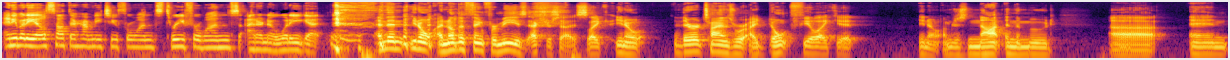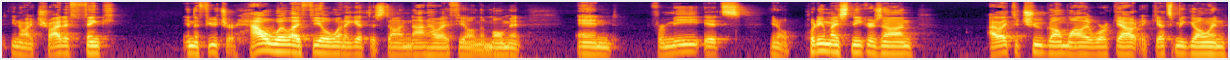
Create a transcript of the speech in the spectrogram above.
Anybody else out there have any two for ones, three for ones? I don't know. What do you get? and then you know another thing for me is exercise. Like you know there are times where I don't feel like it you know i'm just not in the mood uh, and you know i try to think in the future how will i feel when i get this done not how i feel in the moment. And for me it's you know putting my sneakers on. I like to chew gum while i work out. It gets me going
